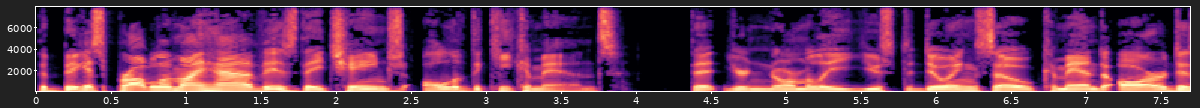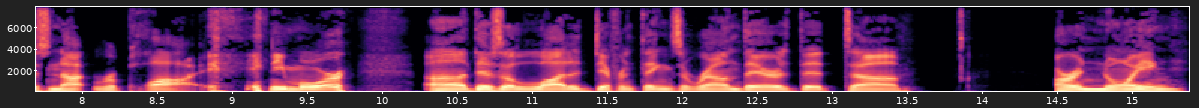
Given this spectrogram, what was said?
The biggest problem I have is they changed all of the key commands that you're normally used to doing. So Command R does not reply anymore. Uh, there's a lot of different things around there that uh, are annoying.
